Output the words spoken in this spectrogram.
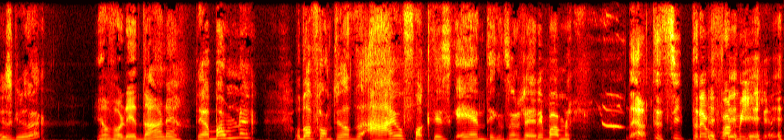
Husker du det? Ja, var det der, det? Det er Bamble. Og da fant vi ut at det er jo faktisk én ting som skjer i Bamble. Det er at det sitter en familie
